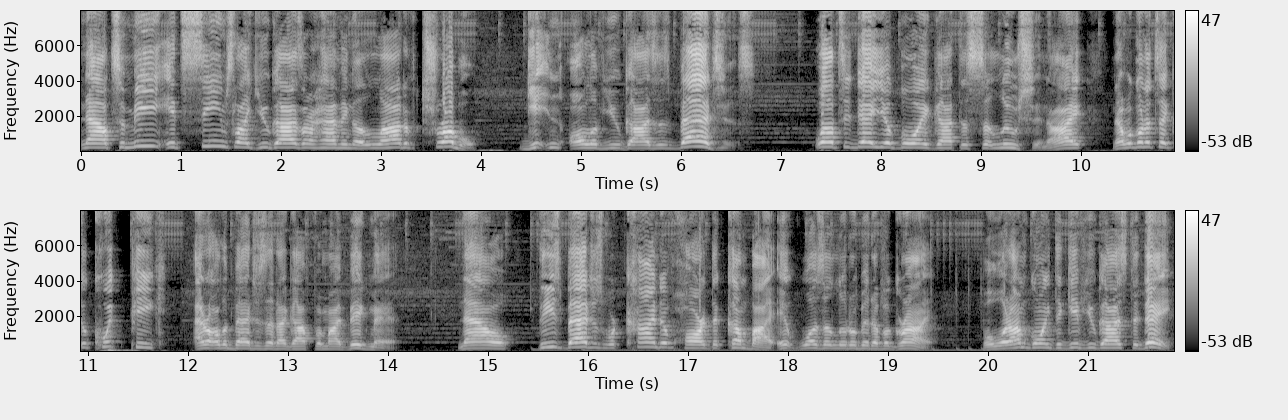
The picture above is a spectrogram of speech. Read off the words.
Now, to me, it seems like you guys are having a lot of trouble getting all of you guys' badges. Well, today your boy got the solution, alright? Now, we're going to take a quick peek at all the badges that I got for my big man. Now, these badges were kind of hard to come by. It was a little bit of a grind. But what I'm going to give you guys today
